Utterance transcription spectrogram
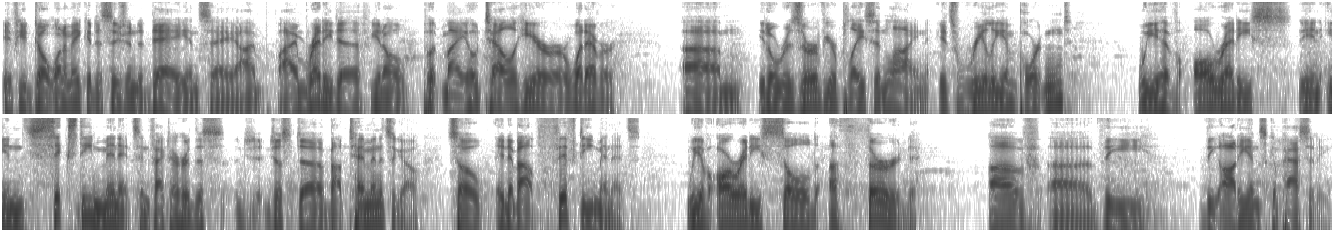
if you don't want to make a decision today and say, I'm, I'm ready to, you know, put my hotel here or whatever. Um, it'll reserve your place in line. It's really important. We have already, in, in 60 minutes, in fact, I heard this j- just uh, about 10 minutes ago. So, in about 50 minutes, we have already sold a third of uh, the the audience capacity.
